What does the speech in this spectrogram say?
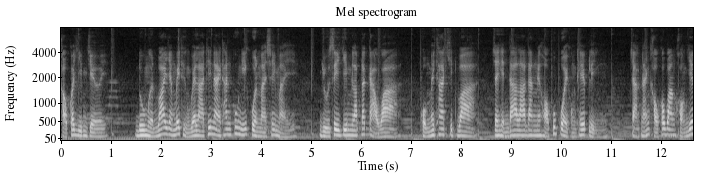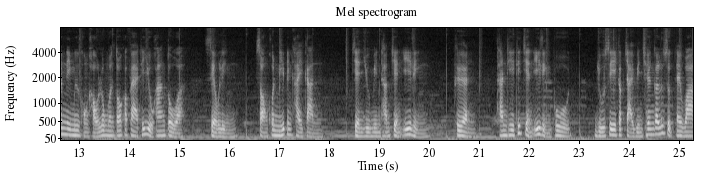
เขาก็ยิ้มเย้ย ดูเหมือนว่ายังไม่ถึงเวลาที่นายท่านผู้นี้ควรมาใช่ไหม หยูซียิ้มรับและกล่าวว่า ผมไม่คาดคิดว่าจะเห็นดาราดังในหอผู้ป่วยของเทพหลิง จากนั้นเขาก็วางของเยี่ยมในมือของเขาลงบนโต๊ะกาแฟที่อยู่ข้างตัวเซียวหลิง สองคนนี้เป็นใครกัน เจียนยูมินถามเจียนอี้หลิง เพื่อน ทันทีที่เจียนอี้หลิงพูด ยูซีกับจ่ายวินเชิงก็รู้สึกได้ว่า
